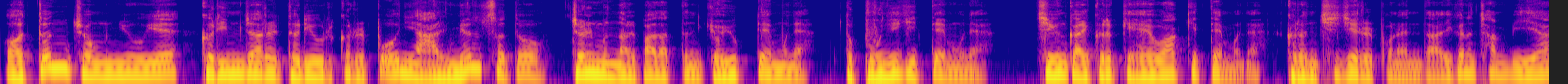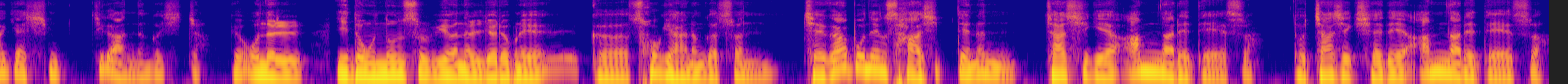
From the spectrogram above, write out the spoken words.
어떤 종류의 그림자를 들이울 것을 뻔히 알면서도 젊은 날 받았던 교육 때문에 또 분위기 때문에 지금까지 그렇게 해왔기 때문에 그런 지지를 보낸다. 이거는 참 이해하기가 쉽지가 않는 것이죠. 오늘 이동훈 논술위원을 여러분에 그 소개하는 것은 제가 보낸 40대는 자식의 앞날에 대해서 또 자식 세대의 앞날에 대해서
